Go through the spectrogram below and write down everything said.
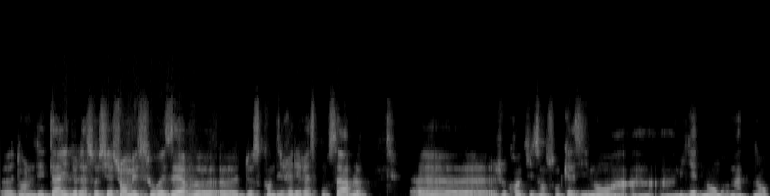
dans le détail de l'association, mais sous réserve de ce qu'en diraient les responsables. je crois qu'ils en sont quasiment à, un millier de membres maintenant.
